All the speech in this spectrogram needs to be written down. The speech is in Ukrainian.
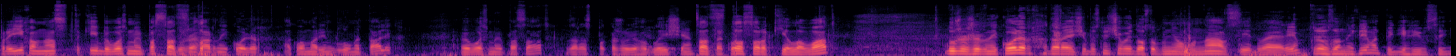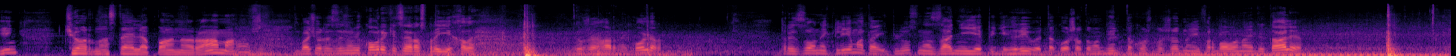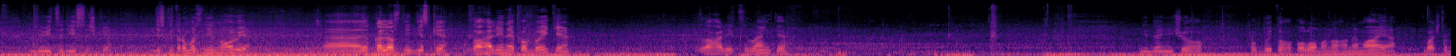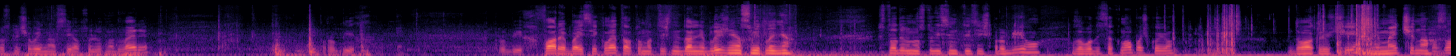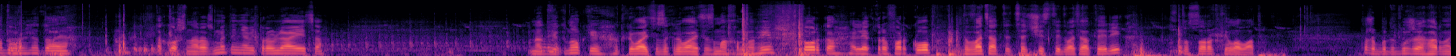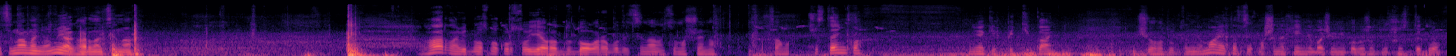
Приїхав у нас такий B8 Passat. Дуже гарний колір Aquamarine Blue Metallic. B8 Passat. Зараз покажу його ближче. Passat 140 кВт. Дуже жирний колір. До речі, безключовий доступ в ньому на всі двері. Трьохзонний клімат, підігрів сидінь, чорна стеля панорама. Бачу резинові коврики цей раз приїхали. Дуже гарний колір. Три зони клімата і плюс на задній є підігріви також. Автомобіль також без жодної фарбованої деталі. Дивіться дісочки. Диски тормозні нові. Е, Кольосні диски взагалі не побиті. Взагалі ціленькі. Ніде нічого побитого, поломаного немає. Бачите, безключовий на всі абсолютно двері. Пробіг. Пробіг. Фари Basic LED, автоматичне дальнє ближнє освітлення. 198 тисяч пробігу. Заводиться кнопочкою. Два ключі, Німеччина ззаду виглядає. Також на розмитнення відправляється. На дві кнопки відкривається, закривається з махом ноги. Шторка, електрофаркоп, 20, це чистий 20 рік, 140 кВт. Теж буде дуже гарна ціна на нього. Ну як гарна ціна? Гарна відносно курсу євро до долара буде ціна на цю машину. Так само чистенько, ніяких підтікань. Нічого тут немає, та цих машинах я не бачив ніколи, щоб тут щось текло.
